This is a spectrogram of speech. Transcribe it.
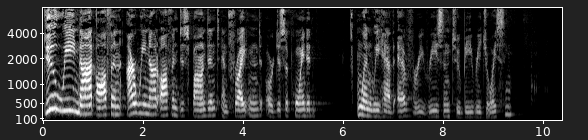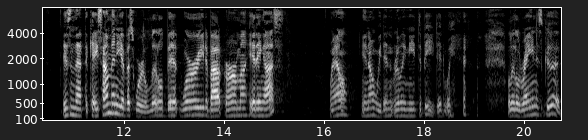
do we not often, are we not often despondent and frightened or disappointed when we have every reason to be rejoicing? Isn't that the case? How many of us were a little bit worried about Irma hitting us? Well, you know, we didn't really need to be, did we? a little rain is good.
